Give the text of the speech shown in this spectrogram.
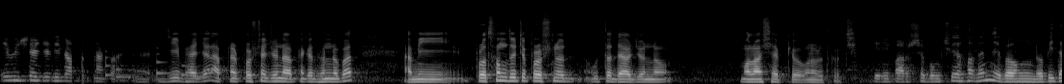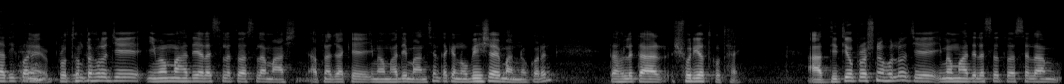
এই বিষয়ে যদি কথা করেন জি ভাইজান আপনার প্রশ্নের জন্য আপনাকে ধন্যবাদ। আমি প্রথম দুটি প্রশ্ন উত্তর দেওয়ার জন্য মৌলানা সাহেবকে অনুরোধ করছি। তিনি পার্শ্ববংশীয় হবেন এবং নবী দাবি করেন। হ্যাঁ, প্রথমটা হলো যে ইমাম মাহাদি আলাহিসাল্লাম আস আপনার যাকে ইমাম মাহাদি মানছেন তাকে নবী হিসাবে মান্য করেন তাহলে তার শরীয়ত কোথায়? আর দ্বিতীয় প্রশ্ন হলো যে ইমাম মাহাদি আলাহিসাল্লাম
